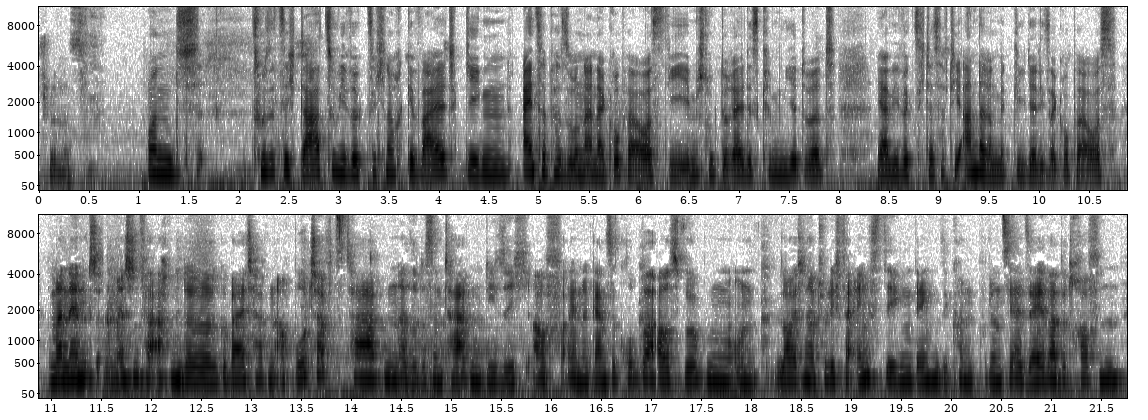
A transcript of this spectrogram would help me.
schlimm ist. Und zusätzlich dazu, wie wirkt sich noch Gewalt gegen Einzelpersonen einer Gruppe aus, die eben strukturell diskriminiert wird? Ja, wie wirkt sich das auf die anderen Mitglieder dieser Gruppe aus? Man nennt menschenverachtende Gewalttaten auch Botschaftstaten. Also das sind Taten, die sich auf eine ganze Gruppe auswirken und Leute natürlich verängstigen, denken, sie können potenziell selber betroffen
